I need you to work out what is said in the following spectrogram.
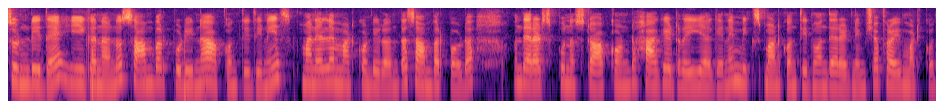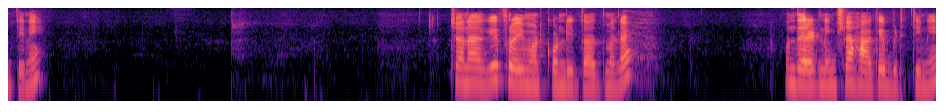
ಸುಂಡಿದೆ. ಈಗ ನಾನು ಸಾಂಬಾರು ಪುಡಿನ ಹಾಕ್ಕೊತಿದ್ದೀನಿ ಮನೆಯಲ್ಲೇ ಮಾಡ್ಕೊಂಡಿರೋಂಥ ಸಾಂಬಾರು ಪೌಡರ್. ಒಂದೆರಡು ಸ್ಪೂನಷ್ಟು ಹಾಕ್ಕೊಂಡು ಹಾಗೆ ಡ್ರೈ ಆಗೇ ಮಿಕ್ಸ್ ಮಾಡ್ಕೊತೀನಿ. ಒಂದೆರಡು ನಿಮಿಷ ಫ್ರೈ ಮಾಡ್ಕೊತೀನಿ. ಚೆನ್ನಾಗಿ ಫ್ರೈ ಮಾಡ್ಕೊಂಡಿದ್ದಾದಮೇಲೆ ಒಂದೆರಡು ನಿಮಿಷ ಹಾಗೆ ಬಿಡ್ತೀನಿ.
